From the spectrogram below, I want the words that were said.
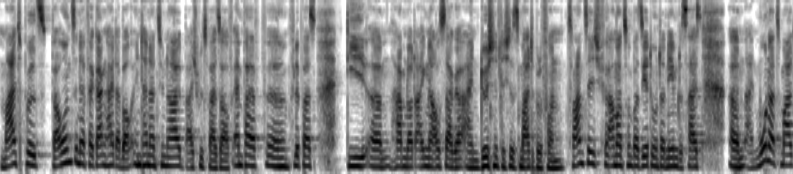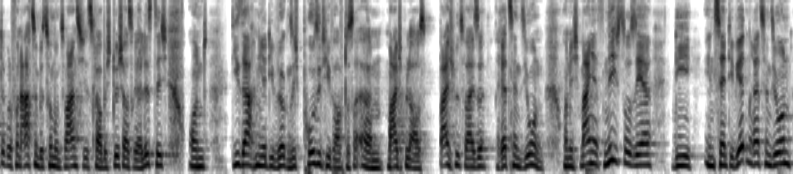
Multiples bei uns in der Vergangenheit, aber auch international, beispielsweise auf Empire äh, Flippers. Die ähm, haben laut eigener Aussage ein durchschnittliches Multiple von 20 für Amazon-basierte Unternehmen. Das heißt, ähm, ein Monatsmultiple von 18 bis 25 ist, glaube ich, durchaus realistisch. Und die Sachen hier, die wirken sich positiv auf das ähm, Multiple aus beispielsweise Rezensionen. Und ich meine jetzt nicht so sehr die incentivierten Rezensionen,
